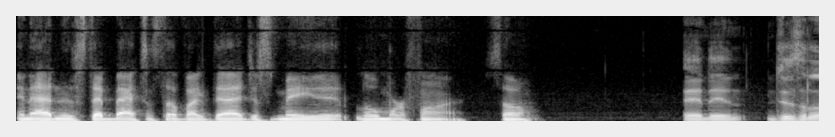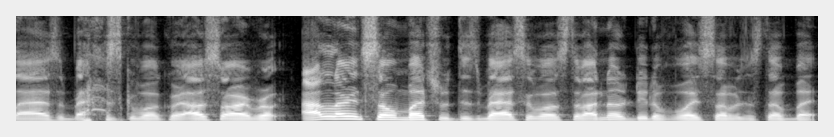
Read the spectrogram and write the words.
and adding the step backs and stuff like that just made it a little more fun. So and then just last basketball question. I'm sorry, bro. I learned so much with this basketball stuff. I know to do the voiceovers and stuff, but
